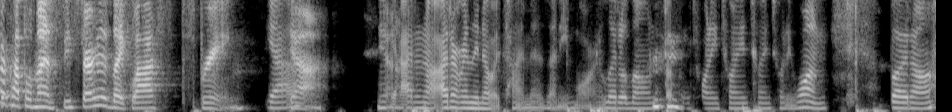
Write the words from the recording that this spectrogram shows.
a couple months. We started like last spring. Yeah. Yeah. Yeah. yeah. I don't know. I don't really know what time is anymore, let alone fucking 2020, 2021. But um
